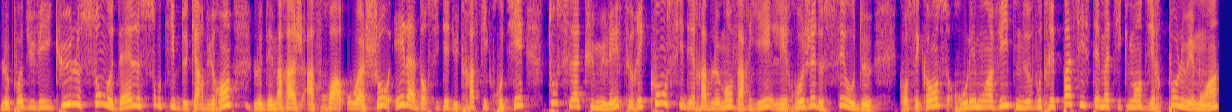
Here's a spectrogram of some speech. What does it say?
le poids du véhicule, son modèle, son type de carburant, le démarrage à froid ou à chaud et la densité du trafic routier, tout cela cumulé ferait considérablement varier les rejets de CO2. Conséquence, rouler moins vite ne voudrait pas systématiquement dire polluer moins,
